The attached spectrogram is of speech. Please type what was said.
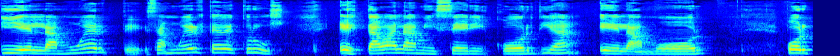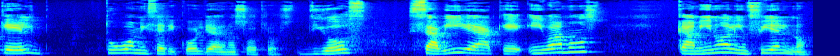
Y en la muerte, esa muerte de cruz, estaba la misericordia, el amor, porque Él tuvo misericordia de nosotros. Dios sabía que íbamos camino al infierno,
